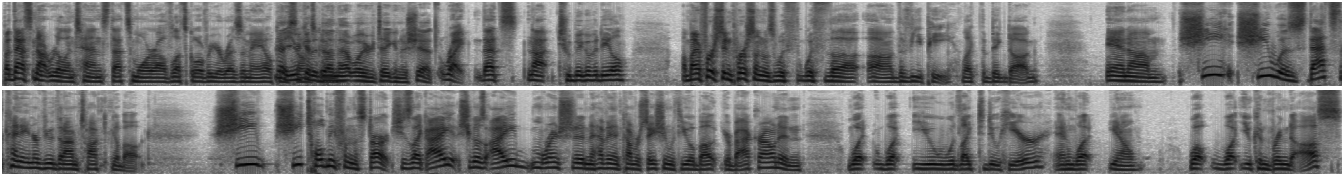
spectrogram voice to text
but that's not real intense. That's more of let's go over your resume. Okay, Yeah, you could have done that while you're taking a shit. Right. That's not too big of a deal. Uh, my first in person was with with the uh, the VP, like the big dog, and um, she she was that's the kind of interview that I'm talking about. She she told me from the start. She's like I she goes I'm more interested in having a conversation with you about your background and what what you would like to do here and what you know what what you can bring to us.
